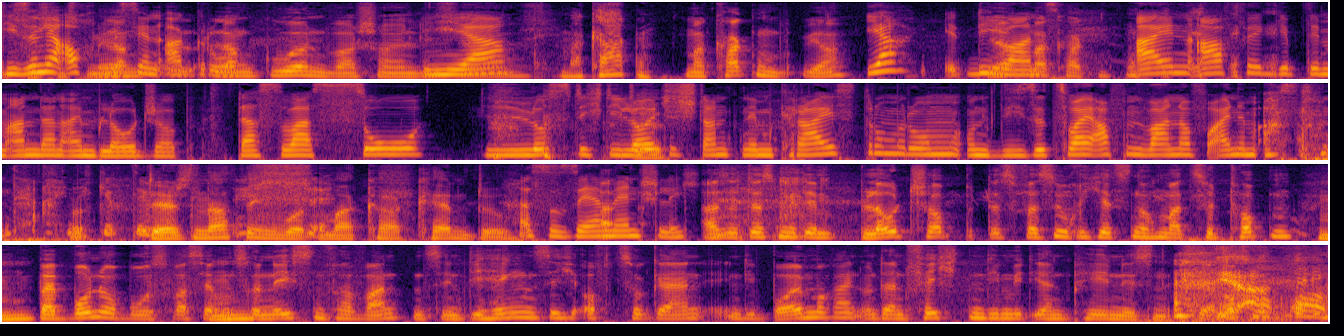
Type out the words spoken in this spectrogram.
Die sind ja auch ein bisschen aggro. Languren wahrscheinlich. Ja. Makaken. Makaken, ja. Ja, die Ja. Makaken. Ein Affe gibt dem anderen einen Blowjob. Das war so lustig. Die Leute Das- standen im Kreis drumrum und diese zwei Affen waren auf einem Ast und der eine gibt dem There's nothing what Macaque can do. Also sehr menschlich. Also das mit dem Blowjob, das versuche ich jetzt nochmal zu toppen. Mhm. Bei Bonobos, was ja unsere nächsten Verwandten sind, die hängen sich oft so gern in die Bäume rein und dann fechten die mit ihren Penissen. Ist ja Ja, oh,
